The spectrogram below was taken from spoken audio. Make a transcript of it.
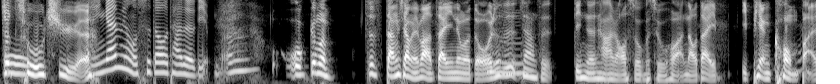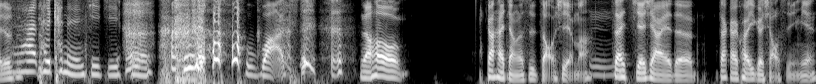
就出去了。你应该没有试到他的脸吧？我根本就是当下没办法在意那么多，我就是这样子盯着他，然后说不出话，脑袋。一片空白，就是他，他就看着人鸡鸡，what？然后刚才讲的是早泄嘛，在接下来的大概快一个小时里面，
